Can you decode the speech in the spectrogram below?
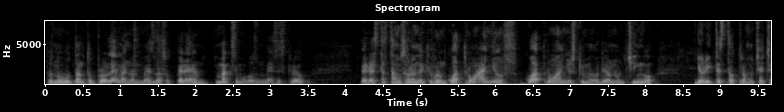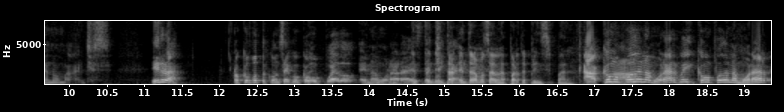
pues no hubo tanto problema. En un mes la superé, en máximo dos meses, creo. Pero esta estamos hablando de que fueron cuatro años. Cuatro años que me dolieron un chingo. Y ahorita esta otra muchacha, no manches. Irra, ocupo tu consejo. ¿Cómo puedo enamorar a esta En- chica? entra- entramos a la parte principal. Ah, ¿cómo Ah. puedo enamorar, güey? ¿Cómo puedo enamorar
